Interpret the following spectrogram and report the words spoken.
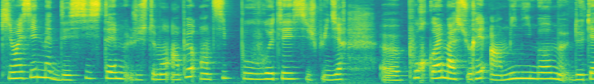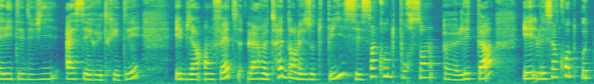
qui ont essayé de mettre des systèmes justement un peu anti-pauvreté, si je puis dire, euh, pour quand même assurer un minimum de qualité de vie à ces retraités, eh bien en fait, la retraite dans les autres pays, c'est 50% euh, l'État et les 50 autres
